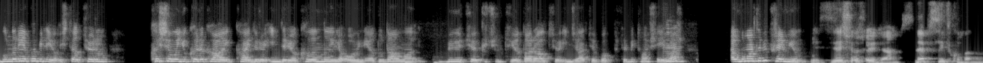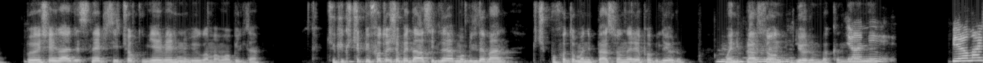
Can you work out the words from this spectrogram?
bunları yapabiliyor. İşte atıyorum kaşımı yukarı kay- kaydırıyor, indiriyor, kalınlığıyla oynuyor, dudağımı büyütüyor, küçültüyor, daraltıyor, inceltiyor, bok bir sürü bir ton şeyi var. Ama bunlar tabii premium. E, Size şunu söyleyeceğim. Snapseed kullanın. Böyle şeylerde Snapseed çok verimli bir uygulama mobilde. Çünkü küçük bir Photoshop edasıyla mobilde ben küçük bu foto manipülasyonları yapabiliyorum. Hmm, Manipülasyon öyle. diyorum bakın yani. Yani bir aralar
